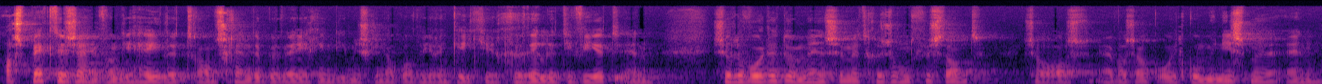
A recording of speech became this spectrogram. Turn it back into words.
aspecten zijn van die hele transgenderbeweging die misschien ook wel weer een keertje gerelativeerd en zullen worden door mensen met gezond verstand. Zoals er was ook ooit communisme en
